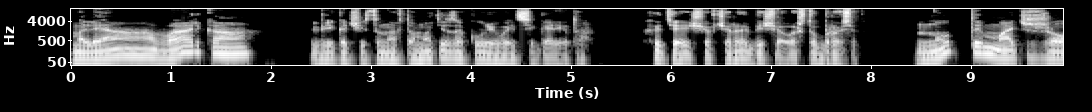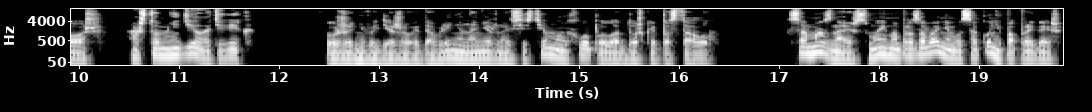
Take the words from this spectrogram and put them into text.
«Мля, Варька!» Вика чисто на автомате закуривает сигарету. Хотя еще вчера обещала, что бросит. «Ну ты, мать, жжешь! А что мне делать, Вик?» Уже не выдерживая давления на нервную систему и хлопаю ладошкой по столу. «Сама знаешь, с моим образованием высоко не попрыгаешь.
